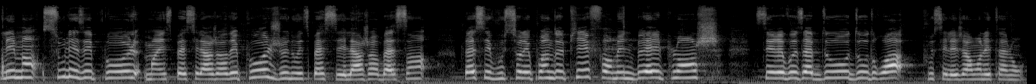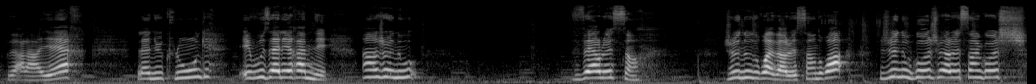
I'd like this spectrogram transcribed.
Les mains sous les épaules, mains espacées largeur d'épaule, genoux espacés largeur bassin. Placez-vous sur les pointes de pied, formez une belle planche. Serrez vos abdos, dos droit, poussez légèrement les talons vers l'arrière, la nuque longue et vous allez ramener un genou vers le sein. Genou droit vers le sein droit, genou gauche vers le sein gauche.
